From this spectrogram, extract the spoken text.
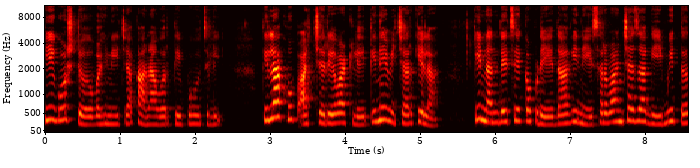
ही गोष्ट वहिनीच्या कानावरती पोहोचली. तिला खूप आश्चर्य वाटले. तिने विचार केला की नंदेचे कपडे दागिने सर्वांच्या जागी मी तर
